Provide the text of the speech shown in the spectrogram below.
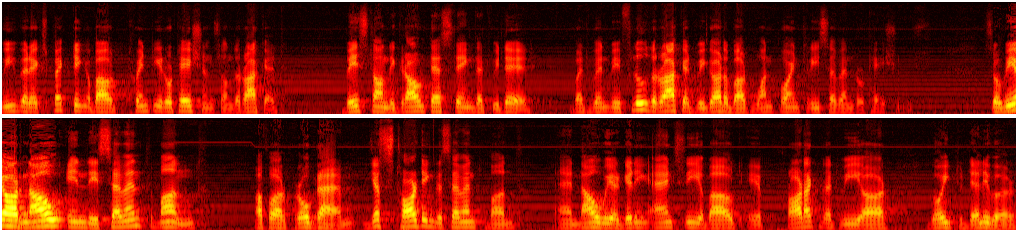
we were expecting about 20 rotations on the rocket based on the ground testing that we did. But when we flew the rocket, we got about 1.37 rotations. So we are now in the seventh month of our program, just starting the seventh month, and now we are getting antsy about a product that we are going to deliver.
